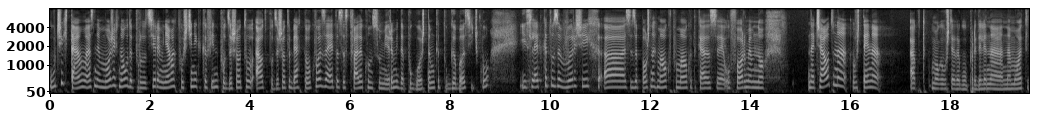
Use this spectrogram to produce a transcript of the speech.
учих там, аз не можех много да продуцирам и нямах почти никакъв инпут, защото, аутпут, защото бях толкова заета с това да консумирам и да поглъщам като гъба всичко. И след като завърших, а, започнах малко по малко така да се оформям, но началото на въобще на ако мога въобще да го определя на, на моята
